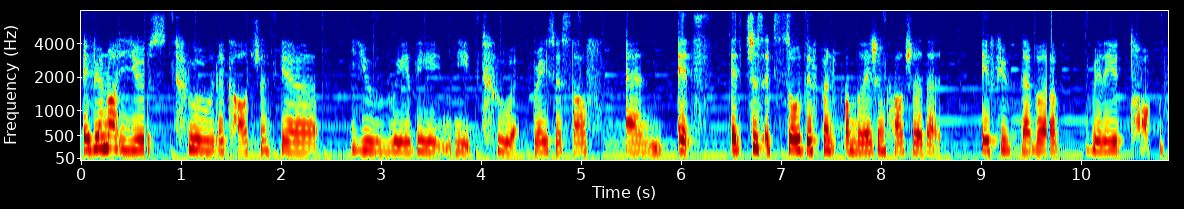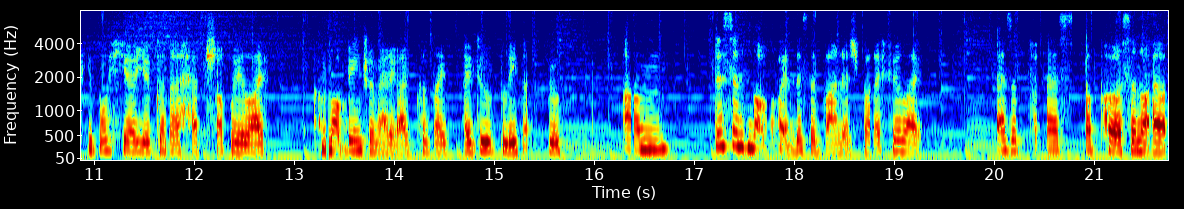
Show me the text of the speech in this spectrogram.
if you're not used to the culture here, you really need to brace yourself. And it's it's just it's so different from Malaysian culture that if you've never really talked to people here, you're gonna have shock of your life. I'm not being dramatic because I, I do believe that's true. Um, this is not quite disadvantage, but I feel like as a as a person or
